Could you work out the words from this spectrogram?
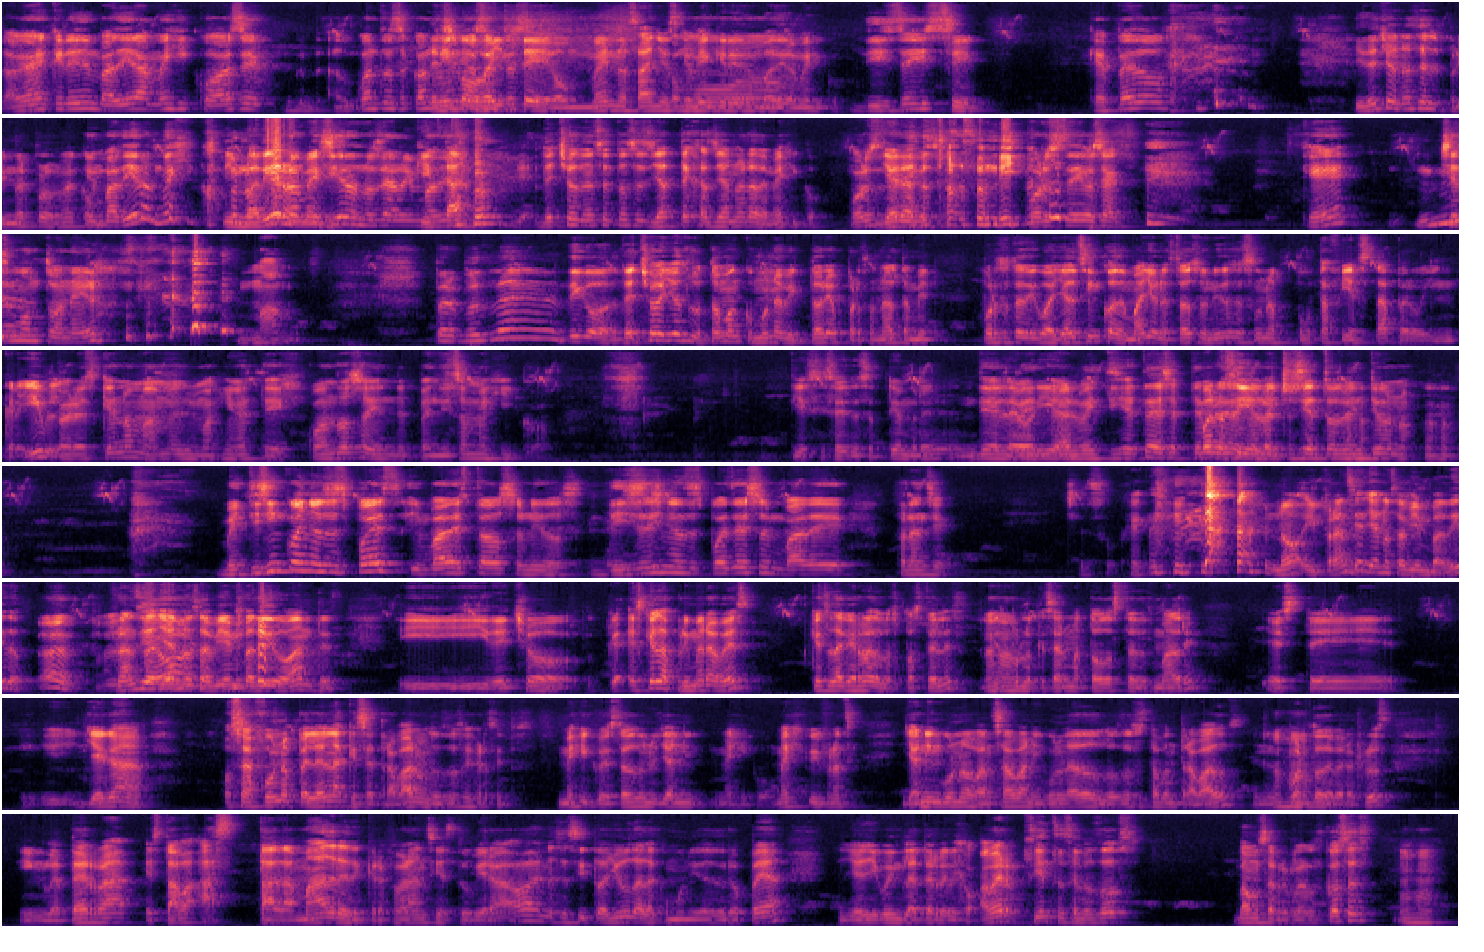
Habían querido invadir a México hace... ¿Cuántos, cuántos Tenían como años antes? 20 o menos años que habían Como querido invadir a México. 16. Sí. ¿Qué pedo? Y de hecho no es el primer problema con Invadieron México. Invadieron no, México. quisieron, o sea, invadieron. Quitaron, de hecho en ese entonces ya Texas ya no era de México, Por eso ya era de digo, Estados Unidos. por eso te digo, o sea... ¿Qué? Mm, ¿Ches montonero? Mames. Pero pues eh, digo, de hecho ellos lo toman como una victoria personal también. Por eso te digo, allá el 5 de mayo en Estados Unidos es una puta fiesta, pero increíble. Pero es que no mames, imagínate, ¿cuándo se independizó México? 16 de septiembre, en Del teoría. el 27 de septiembre Bueno, de sí, el 1821. Ajá. 25 años después invade Estados Unidos. 16 años después de eso invade Francia. no, y Francia ya nos había invadido. Francia ya nos había invadido antes. Y, y de hecho, es que la primera vez, que es la guerra de los pasteles, que es por lo que se arma todo este desmadre, este, llega, o sea, fue una pelea en la que se trabaron los dos ejércitos. México y Estados Unidos ya ni, México, México y Francia, ya ninguno avanzaba a ningún lado, los dos estaban trabados en el Ajá. puerto de Veracruz. Inglaterra estaba hasta la madre de que Francia estuviera, "Ay, necesito ayuda a la comunidad europea. Y ya llegó Inglaterra y dijo, a ver, siéntense los dos, vamos a arreglar las cosas.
